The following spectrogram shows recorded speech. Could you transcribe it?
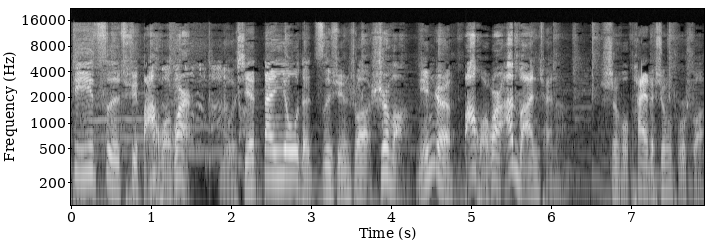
第一次去拔火罐，有些担忧的咨询说：“师傅，您这拔火罐安不安全呢？”师傅拍着胸脯说：“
